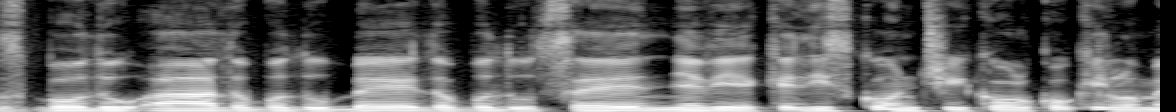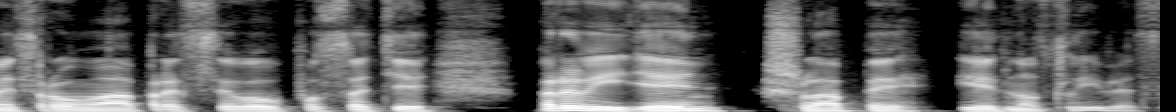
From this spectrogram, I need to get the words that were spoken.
z bodu A do bodu B, do bodu C, nevie, kedy skončí, koľko kilometrov má pred sebou. V podstate prvý deň šlape jednotlivec.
